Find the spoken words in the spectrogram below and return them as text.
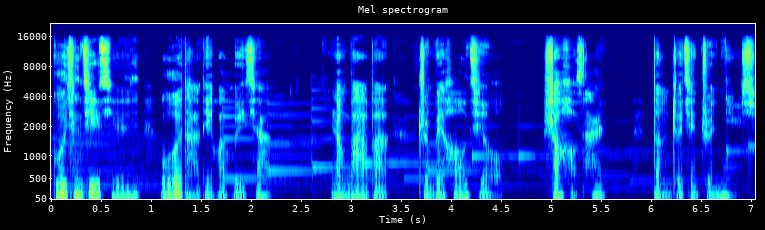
国庆节前，我打电话回家。让爸爸准备好酒，烧好菜，等着见准女婿。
